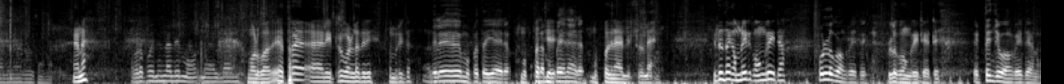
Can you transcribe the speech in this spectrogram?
അങ്ങനെ അവിടെ പോയി നിന്നാൽ എത്ര ലിറ്റർ വെള്ളം ഇതിൽ സംഭരിക്കാം അതിൽ മുപ്പത്തയ്യായിരം. മുപ്പത്തി മുപ്പതിനായിരം. മുപ്പതിനായിരം ലിറ്റർ അല്ലേ? ഇതെന്താ കംപ്ലീറ്റ് കോൺക്രീറ്റാ ഫുള്ള് കോൺക്രീറ്റ് ഫുള്ള് കോൺക്രീറ്റ് ആയിട്ട്. എട്ടിഞ്ച് കോൺക്രീറ്റ് ആണ്.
